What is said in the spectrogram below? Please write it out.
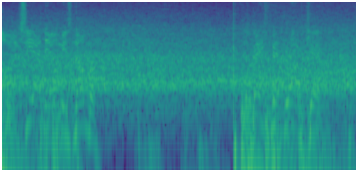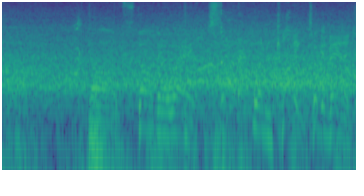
Oh, she had Naomi's number. Basement drop kick. Oh, stomping away. Saw that one coming. Took advantage.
